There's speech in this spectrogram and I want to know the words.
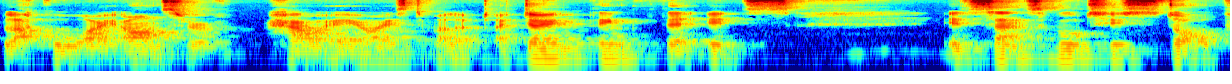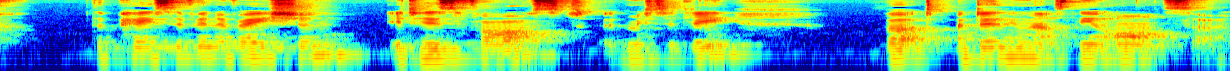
black or white answer of how AI is developed. I don't think that it's it's sensible to stop the pace of innovation. It is fast, admittedly, but I don't think that's the answer.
